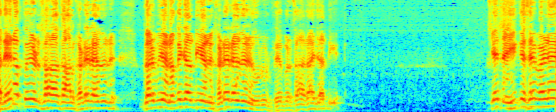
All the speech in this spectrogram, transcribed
ਅਦੇ ਨਾ ਪੇੜ ਸਾਰਾ ਸਾਲ ਖੜੇ ਰਹਿੰਦੇ ਨੇ ਗਰਮੀਆਂ ਲੰਘ ਜਾਂਦੀਆਂ ਨੇ ਖੜੇ ਰਹਿੰਦੇ ਨੇ ਹੁਣ ਫੇਰ ਬਰਸਾਤ ਆ ਜਾਂਦੀ ਹੈ। ਜੇ ਨਹੀਂ ਕਿਸੇ ਵੇਲੇ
